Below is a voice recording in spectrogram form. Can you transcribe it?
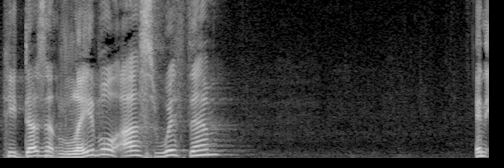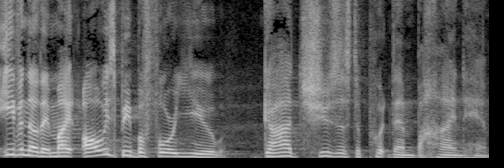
He doesn't label us with them. And even though they might always be before you, God chooses to put them behind Him.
